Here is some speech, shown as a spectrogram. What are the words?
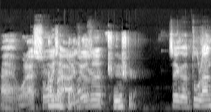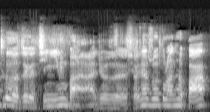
哎，我来说一下啊，就是趋势。这个杜兰特这个精英版啊，就是首先说杜兰特八，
